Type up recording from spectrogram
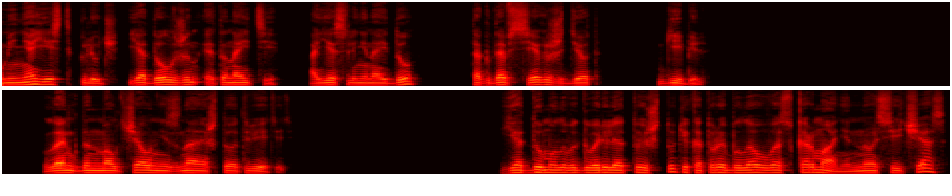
меня есть ключ, я должен это найти, а если не найду, тогда всех ждет гибель". Лэнгдон молчал, не зная, что ответить. Я думала, вы говорили о той штуке, которая была у вас в кармане, но сейчас,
